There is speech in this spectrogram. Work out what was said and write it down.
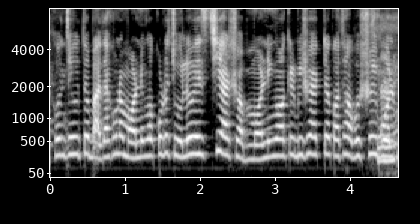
এখন যেহেতু বা দেখো আমরা মর্নিং ওয়াক করে চলেও এসেছি আর সব মর্নিং ওয়াকের বিষয়ে একটা কথা অবশ্যই বলব।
